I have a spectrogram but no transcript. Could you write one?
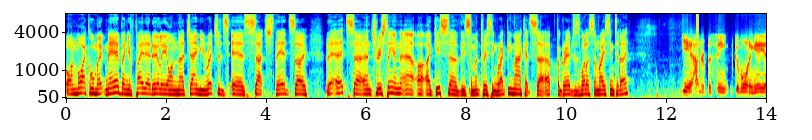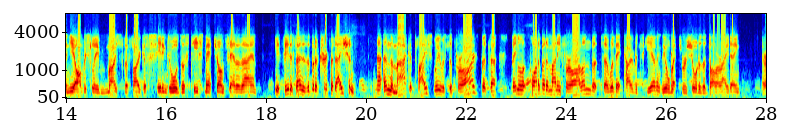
on Michael McNab, and you've paid out early on uh, Jamie Richards as such, Thad. So that's uh, interesting, and uh, I guess uh, there's some interesting rugby markets uh, up for grabs as well as some racing today. Yeah, 100%. Good morning, Ian. Yeah, obviously most of the focus heading towards this test match on Saturday, and yeah, fair to say there's a bit of trepidation in the marketplace. We were surprised, but uh, been quite a bit of money for Ireland. But uh, with that COVID scare, I think the All Blacks were as short as a dollar eighteen. They're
